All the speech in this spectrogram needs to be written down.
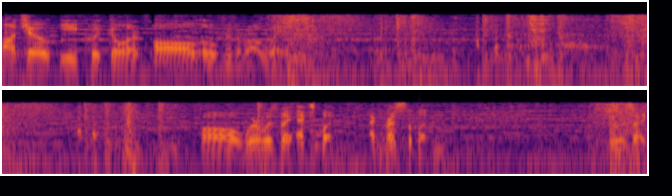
Poncho, you quit going all over the wrong way. Oh, where was my X button? I pressed the button. It was like,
